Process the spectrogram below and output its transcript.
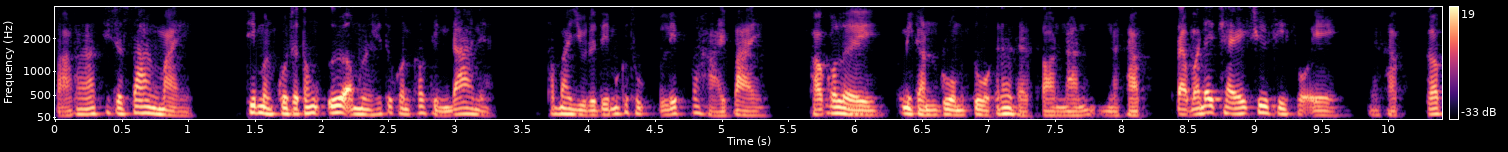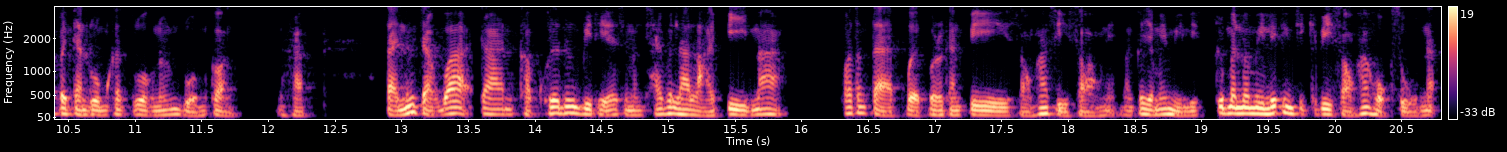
สาธารณะที่จะสร้างใหม่ ที่มันควรจะต้องเอื้ออำนวยให้ทุกคนเข้าถึงได้เนี่ยทำไมอยู่ดีๆมันก็ถูกลิฟต์ก็หายไปเขาก็เลยมีการรวมตัวกันตั้งแต่ตอนนั้นนะครับแต่ไม่ได้ใช้ชื่อ T4A นะครับก็เป็นการรวมกันรวมนั้นรวมก่อน นะครับแต่เนื่องจากว่าการขับเคลื่อนเรื่อง BTS มันใช้เวลาหลายปีมาก เพราะตั้งแต่เปิดบริการปี 2542 เนี่ยมันก็ยังไม่มีลิฟต์คือมันมีลิฟต์จริงๆคือปี 2560นะ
